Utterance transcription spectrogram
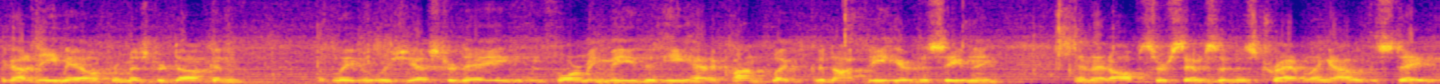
I got an email from Mr. Duncan, I believe it was yesterday, informing me that he had a conflict, could not be here this evening, and that Officer Simpson is traveling out of the state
